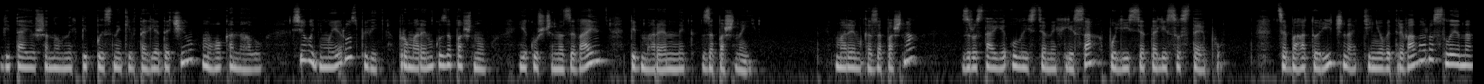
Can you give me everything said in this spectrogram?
Вітаю шановних підписників та глядачів мого каналу. Сьогодні моя розповідь про маринку запашну, яку ще називають підмаренник запашний. Маринка запашна зростає у листяних лісах Полісся та лісостепу. Це багаторічна тіньовитривала рослина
